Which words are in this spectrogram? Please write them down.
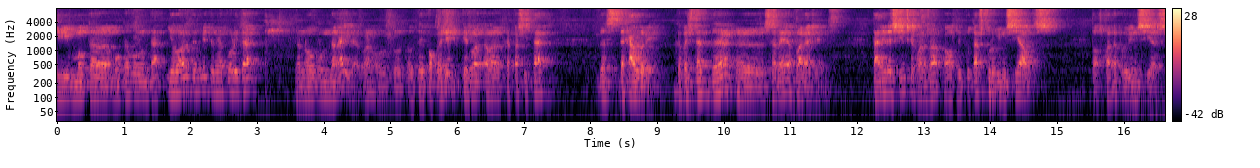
i molta, molta voluntat. I alhora també tenia una qualitat que no abunda gaire, bueno, el, té poca gent, que és la, la capacitat de, de caure bé, capacitat de eh, saber aplegar gent. Tant era així que quan els diputats provincials de les quatre províncies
